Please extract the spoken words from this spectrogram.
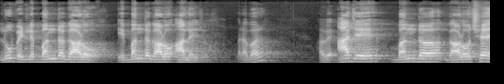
લૂપ એટલે બંધ ગાળો. એ બંધ ગાળો આ લેજો. બરાબર? હવે આ જે બંધ ગાળો છે,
